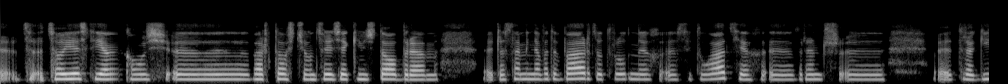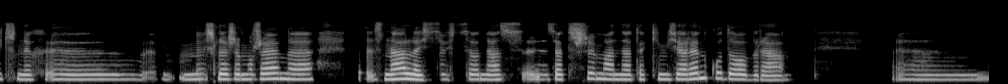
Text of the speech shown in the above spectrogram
y, co- co jest jakąś y, wartością, co jest jakimś dobrem. Y, Czasami nawet w bardzo trudnych y, sytuacjach, y, wręcz y, y, tragicznych, y, myślę, że możemy znaleźć coś, co nas y, zatrzyma na takim ziarenku dobra. Ym,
